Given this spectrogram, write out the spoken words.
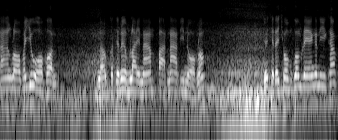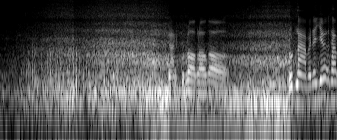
นะต้องรอพายุออกก่อน เราก็จะเริ่มไล่น้ำปาดหน้าดินออกเนาะเดี๋ยวจะได้ชมความแรงกันอีกครับ งานขุดลอกเราก็รุดหน้าไปได้เยอะครับ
